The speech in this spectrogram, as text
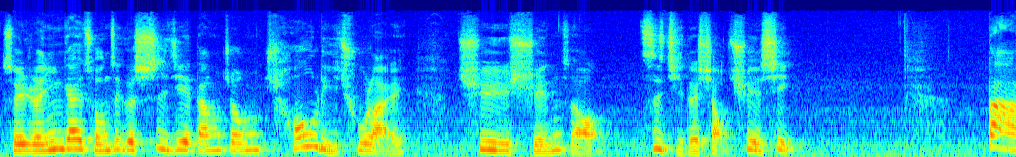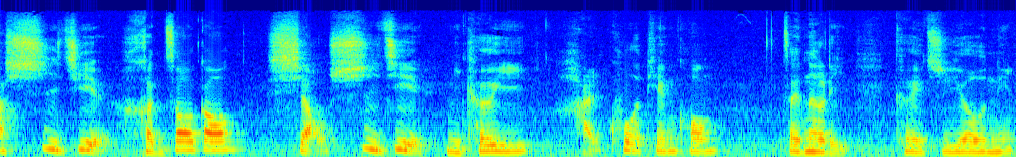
所以人应该从这个世界当中抽离出来，去寻找自己的小确幸。大世界很糟糕，小世界你可以海阔天空，在那里。可以只有你，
